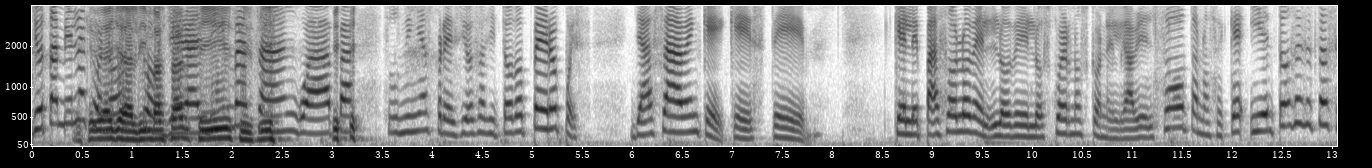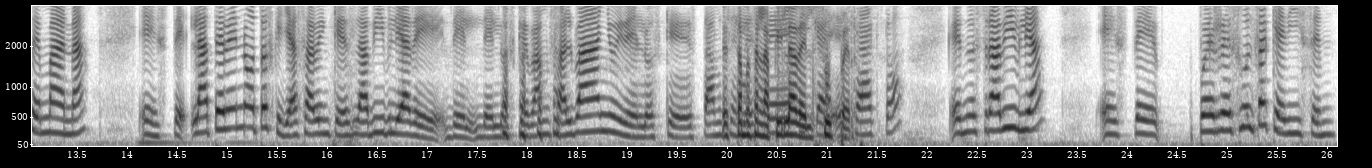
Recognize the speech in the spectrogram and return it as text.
yo también la conozco. Geraldine Bazán, sí, sí, guapa, sus niñas preciosas y todo, pero pues ya saben que, que este que le pasó lo de lo de los cuernos con el Gabriel Soto, no sé qué. Y entonces esta semana este, la TV Notas, que ya saben que es la Biblia de, de, los que vamos al baño y de los que estamos, estamos en la, fila del súper. Exacto. Es nuestra Biblia. Este, pues resulta que dicen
